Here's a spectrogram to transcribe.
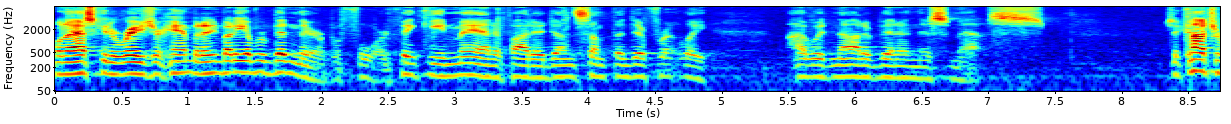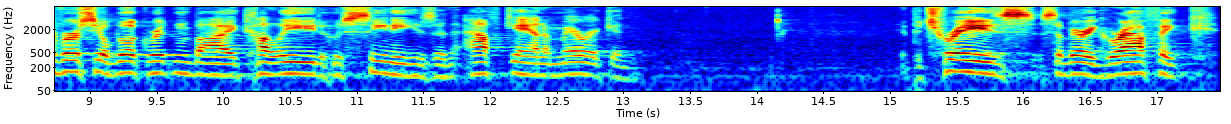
want to ask you to raise your hand, but anybody ever been there before, thinking, man, if I'd have done something differently, I would not have been in this mess? It's a controversial book written by Khaled Hosseini. He's an Afghan American. It portrays some very graphic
